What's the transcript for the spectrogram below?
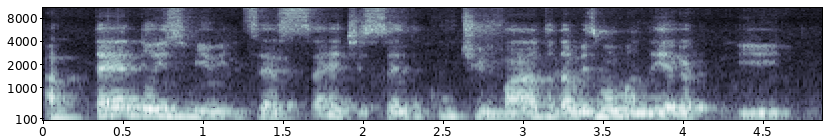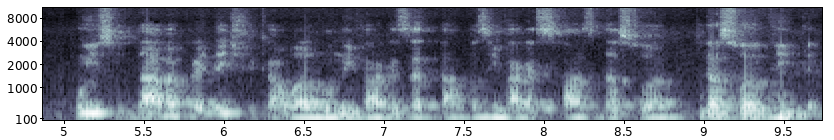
até 2017 sendo cultivado da mesma maneira, e com isso dava para identificar o aluno em várias etapas, em várias fases da sua, da sua vida.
